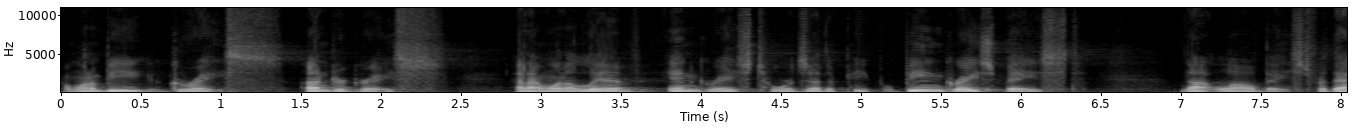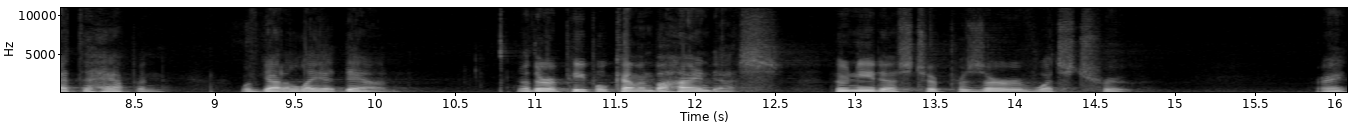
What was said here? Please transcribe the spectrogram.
I want to be grace, under grace, and I want to live in grace towards other people. Being grace based, not law based. For that to happen, we've got to lay it down. Now, there are people coming behind us who need us to preserve what's true, right?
